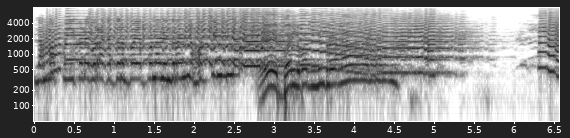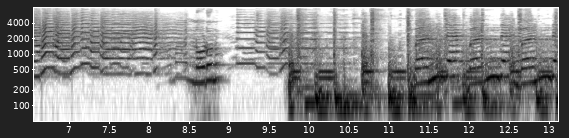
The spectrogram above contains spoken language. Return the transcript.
ನಮ್ಮಪ್ಪ ಈ ಕಡೆ ಬರಕತ್ತನಪ್ಪ ಯಪ್ಪ ನಾನು ನಿಂದ್ರಂಗಿಲ್ಲ ಹೊಕ್ಕೇನಿಲ್ಲ ಏ ಬರ್ಲಿ ಬರ್ಲಿ ನಿಂದ್ರಣ್ಣ ನೋಡೋಣ ಬಂದೆ ಬಂದೆ ಬಂದೆ.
